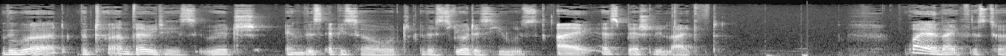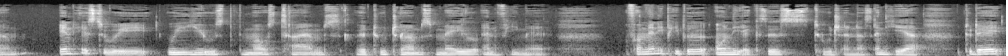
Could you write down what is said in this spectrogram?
the word, the term verities, which in this episode the stewardess use, I especially like it. Why I like this term? In history, we used most times the two terms male and female. For many people only exists two genders. And yeah today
